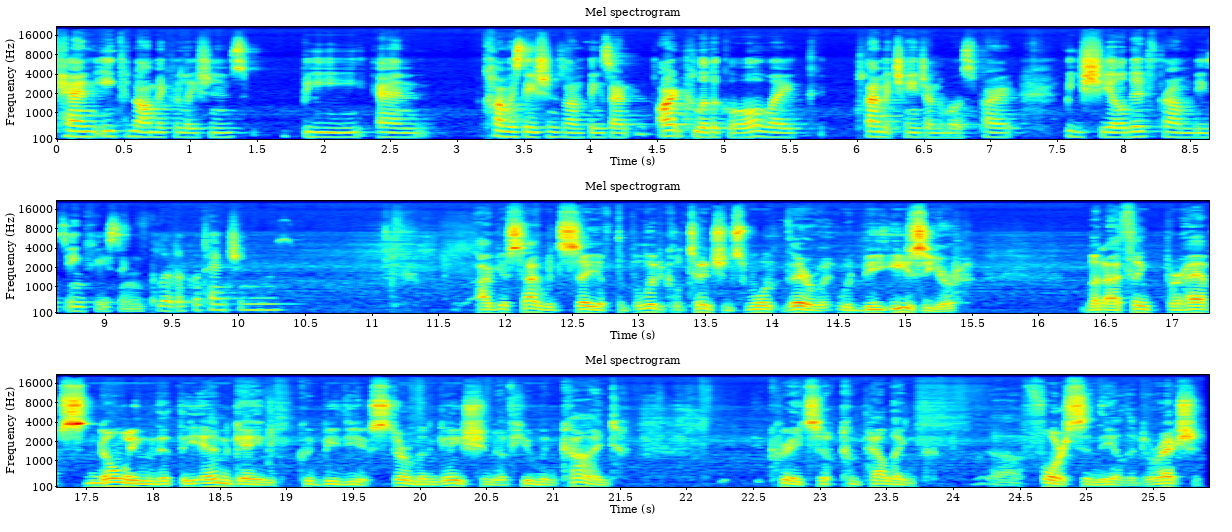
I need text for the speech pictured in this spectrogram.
can economic relations be and conversations on things that aren't political, like climate change, on the most part, be shielded from these increasing political tensions? I guess I would say if the political tensions weren't there, it would be easier. But I think perhaps knowing that the end game could be the extermination of humankind creates a compelling uh, force in the other direction.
